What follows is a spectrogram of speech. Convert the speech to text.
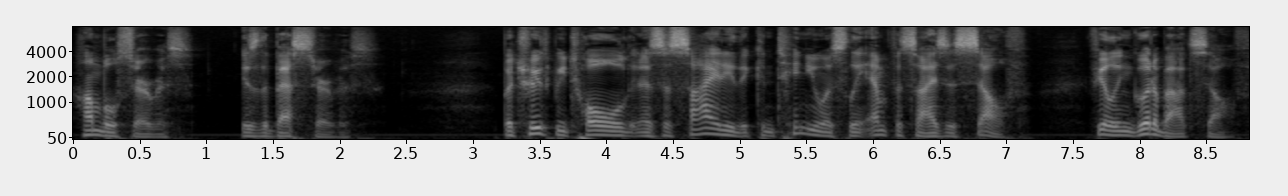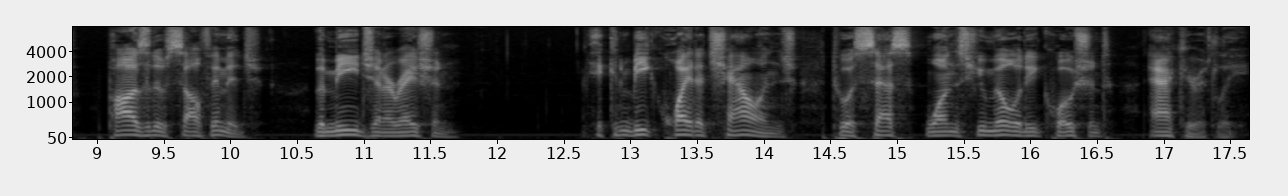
Humble service is the best service. But truth be told, in a society that continuously emphasizes self, feeling good about self, positive self image, the me generation, it can be quite a challenge to assess one's humility quotient accurately.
